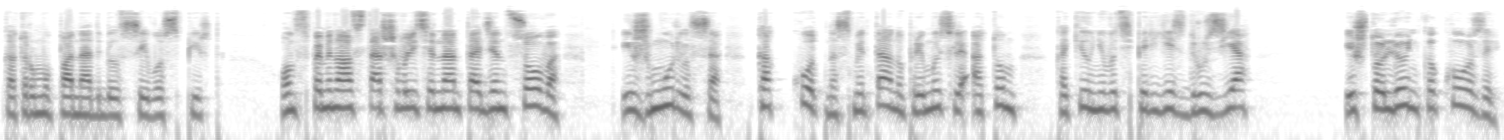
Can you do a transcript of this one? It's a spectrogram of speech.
которому понадобился его спирт. Он вспоминал старшего лейтенанта Одинцова и жмурился, как кот на сметану при мысли о том, какие у него теперь есть друзья, и что Ленька Козырь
